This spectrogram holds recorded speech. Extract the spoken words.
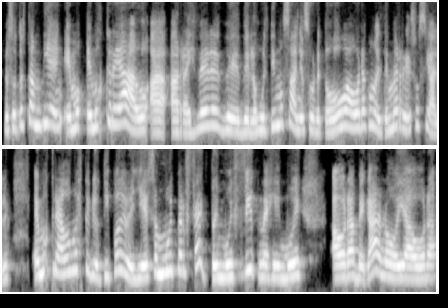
nosotros también hemos, hemos creado a, raíz de, de, los últimos años, sobre todo ahora con el tema de redes sociales, hemos creado un estereotipo de belleza muy perfecto y muy fitness y muy ahora vegano y ahora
